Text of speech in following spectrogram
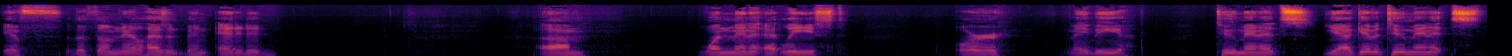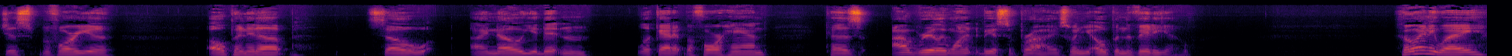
if the thumbnail hasn't been edited. Um, one minute at least, or maybe two minutes. Yeah, give it two minutes just before you open it up so I know you didn't look at it beforehand because I really want it to be a surprise when you open the video. So anyway,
